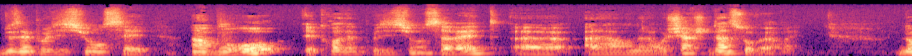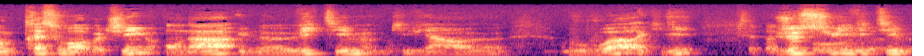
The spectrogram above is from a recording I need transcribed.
Deuxième position, c'est un bourreau. Et troisième position, ça va être euh, à la, on à la recherche d'un sauveur. Ouais. Donc, très souvent en coaching, on a une victime qui vient euh, vous voir et qui dit Je suis victime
